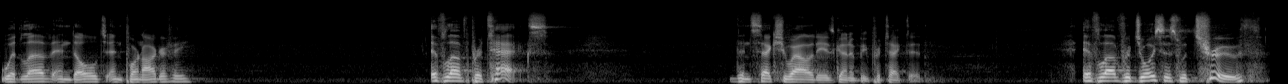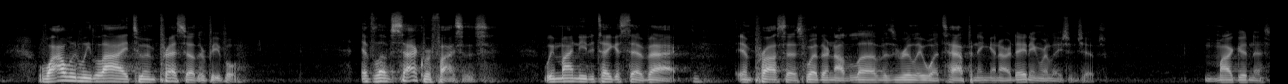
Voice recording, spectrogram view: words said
would love indulge in pornography? If love protects, then sexuality is going to be protected. If love rejoices with truth, why would we lie to impress other people? If love sacrifices, we might need to take a step back and process whether or not love is really what's happening in our dating relationships. My goodness.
